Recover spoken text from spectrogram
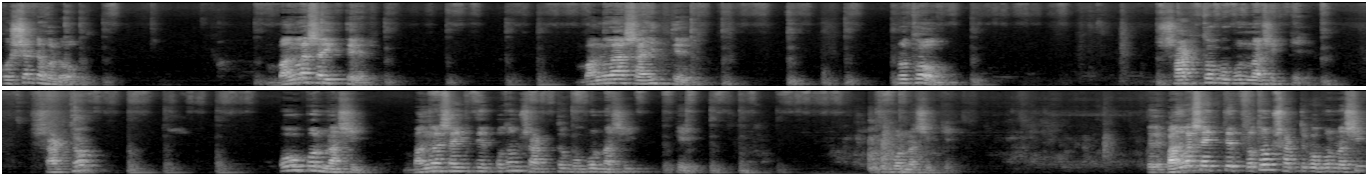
কোশ্চেনটা হলো, বাংলা সাহিত্যের বাংলা সাহিত্যের প্রথম সার্থক উপন্যাসিককে, সার্থক ঔপন্যাসিক বাংলা সাহিত্যের প্রথম সার্থক উপন্যাসিক কে উপন্যাসিক কে তাহলে বাংলা সাহিত্যের প্রথম সার্থক উপন্যাসিক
